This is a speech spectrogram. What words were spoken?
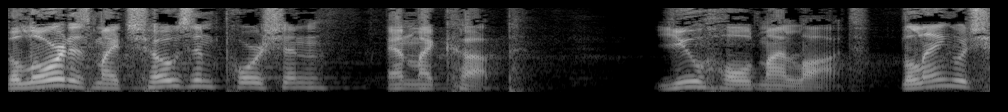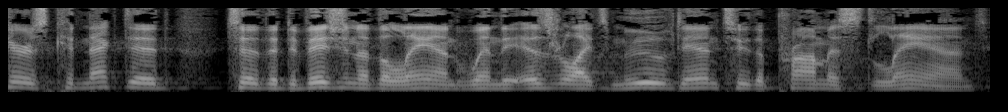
The Lord is my chosen portion and my cup. You hold my lot. The language here is connected to the division of the land when the Israelites moved into the promised land.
